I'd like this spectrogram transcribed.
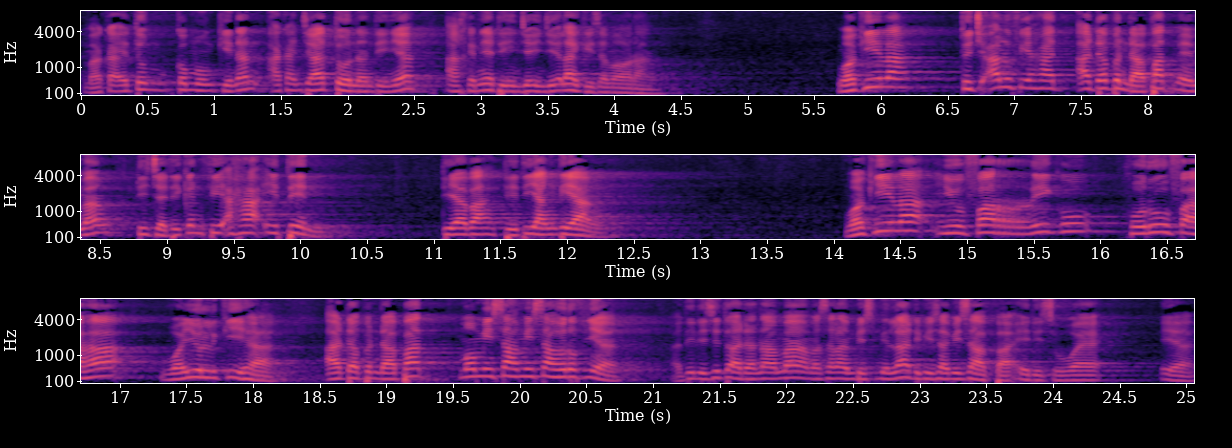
Maka itu kemungkinan akan jatuh nantinya akhirnya diinjek-injek lagi sama orang. Wakila tuj'alu fi ada pendapat memang dijadikan fi haitin. Di apa? Di tiang-tiang. Wakila yufarriku hurufaha wayulkiha. Ada pendapat memisah-misah hurufnya. Nanti di situ ada nama masalah bismillah dipisah-pisah ba e disuwe ya.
